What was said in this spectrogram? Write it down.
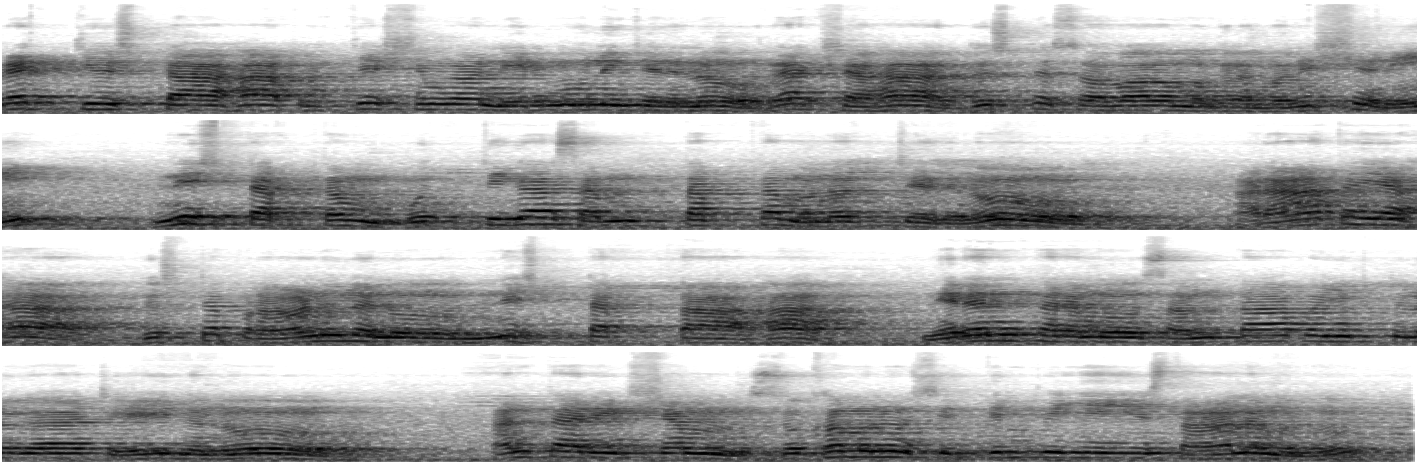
ప్రత్యుష్టా ప్రత్యక్షంగా నిర్మూలించదను. రక్ష దుష్ట స్వభావముగల మనుష్యుని నిష్టప్తం బొత్తిగా సంతప్తమునొచ్చెదను. అరాతయ దుష్ట ప్రాణులను నిష్టప్తా నిరంతరము సంతాపయుక్తులుగా చేయుదును. అంతరిక్షం సుఖమును సిద్ధింపజేయు స్థానమును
